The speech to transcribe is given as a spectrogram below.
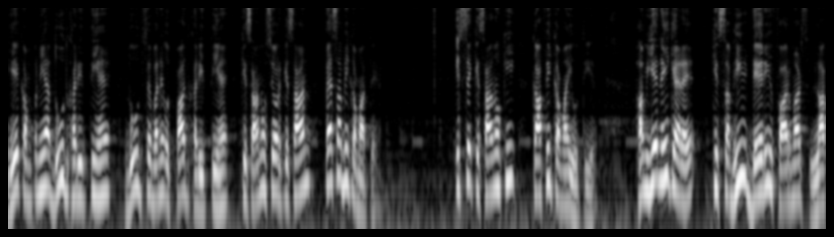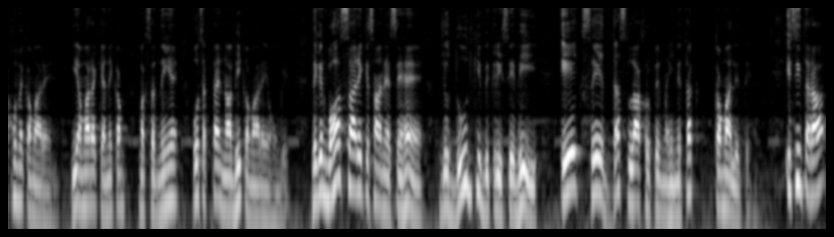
ये कंपनियाँ दूध खरीदती हैं, दूध से बने उत्पाद खरीदती हैं। किसानों से और किसान पैसा भी कमाते हैं। इससे किसानों की काफ़ी कमाई होती है। हम ये नहीं कह रहे कि सभी डेयरी फार्मर्स लाखों में कमा रहे हैं। ये हमारा कहने का मकसद नहीं है। हो सकता है ना भी कमा रहे होंगे। लेकिन बहुत सारे किसान ऐसे हैं जो दूध की बिक्री से भी एक से दस लाख रुपए महीने तक कमा लेते हैं। इसी तरह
